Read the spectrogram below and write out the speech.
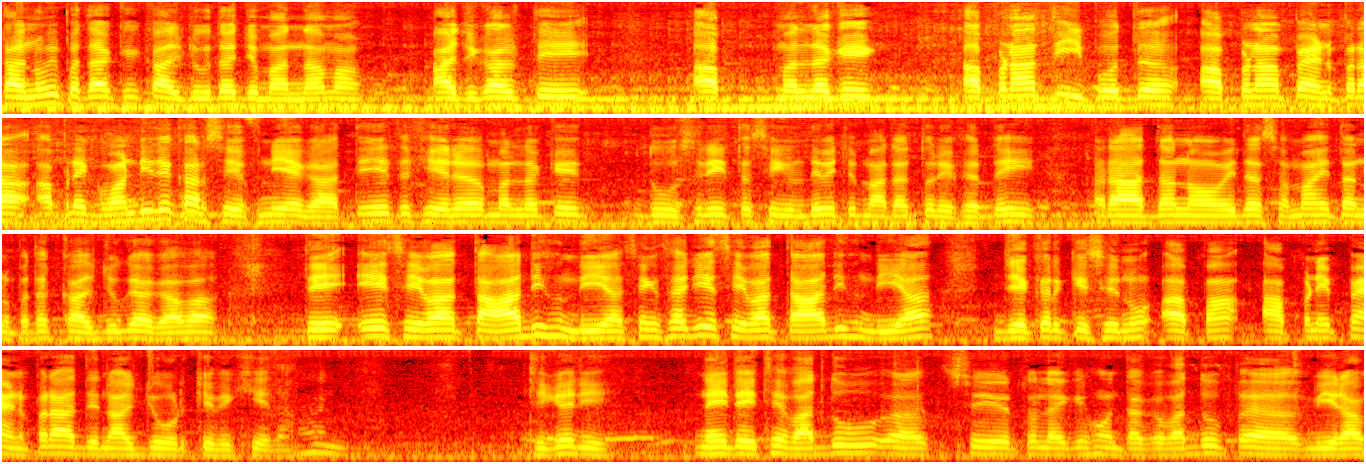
ਤੁਹਾਨੂੰ ਵੀ ਪਤਾ ਕਿ ਕਲਯੁਗ ਦਾ ਜ਼ਮਾਨਾ ਵਾ। ਅੱਜ ਕੱਲ ਤੇ ਆਪ ਮਤਲਬ ਕਿ ਆਪਣਾ ਧੀ ਪੁੱਤ ਆਪਣਾ ਭੈਣ ਭਰਾ ਆਪਣੇ ਗਵਾਂਢੀ ਦੇ ਘਰ ਸੇਫ ਨਹੀਂ ਹੈਗਾ ਤੇ ਇਹ ਤੇ ਫਿਰ ਮਤਲਬ ਕਿ ਦੂਸਰੀ ਤਹਿਸੀਲ ਦੇ ਵਿੱਚ ਮਾਤਾ ਤੁਰੇ ਫਿਰਦੇ ਸੀ। ਰਾਤ ਦਾ 9 ਵਜੇ ਦਾ ਸਮਾਂ ਹੈ ਤੁਹਾਨੂੰ ਪਤਾ ਕਲਯੁਗ ਹੈਗਾ ਵਾ। ਤੇ ਇਹ ਸੇਵਾ ਤਾਂ ਦੀ ਹੁੰਦੀ ਆ। ਸਿੰਘ ਸਾਹਿਬ ਜੀ ਇਹ ਸੇਵਾ ਤਾਂ ਦੀ ਹੁੰਦੀ ਆ ਜੇਕਰ ਕਿਸੇ ਨੂੰ ਆਪਾਂ ਆਪਣੇ ਭੈਣ ਭਰਾ ਦੇ ਨਾਲ ਜੋੜ ਕੇ ਵੇਖੀਏ ਤਾਂ। ਠੀਕ ਹੈ ਜੀ? ਨਹੀਂ ਤਾਂ ਇੱਥੇ ਵਾਧੂ ਸਵੇਰ ਤੋਂ ਲੈ ਕੇ ਹੁਣ ਤੱਕ ਵਾਧੂ ਵੀਰਾਂ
